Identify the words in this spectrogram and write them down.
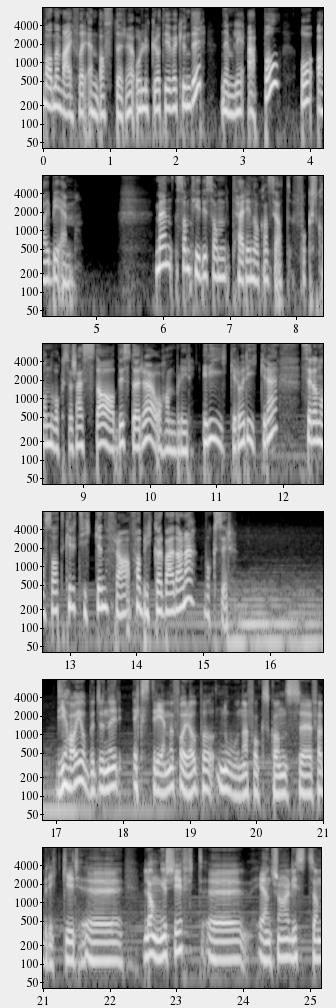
baner vei for enda større og lukrative kunder, nemlig Apple og IBM. Men samtidig som Terry nå kan se at Foxconn vokser seg stadig større og han blir rikere og rikere, ser han også at kritikken fra fabrikkarbeiderne vokser. De har jobbet under ekstreme forhold på noen av Foxcons uh, fabrikker. Uh, lange skift. Uh, en journalist som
